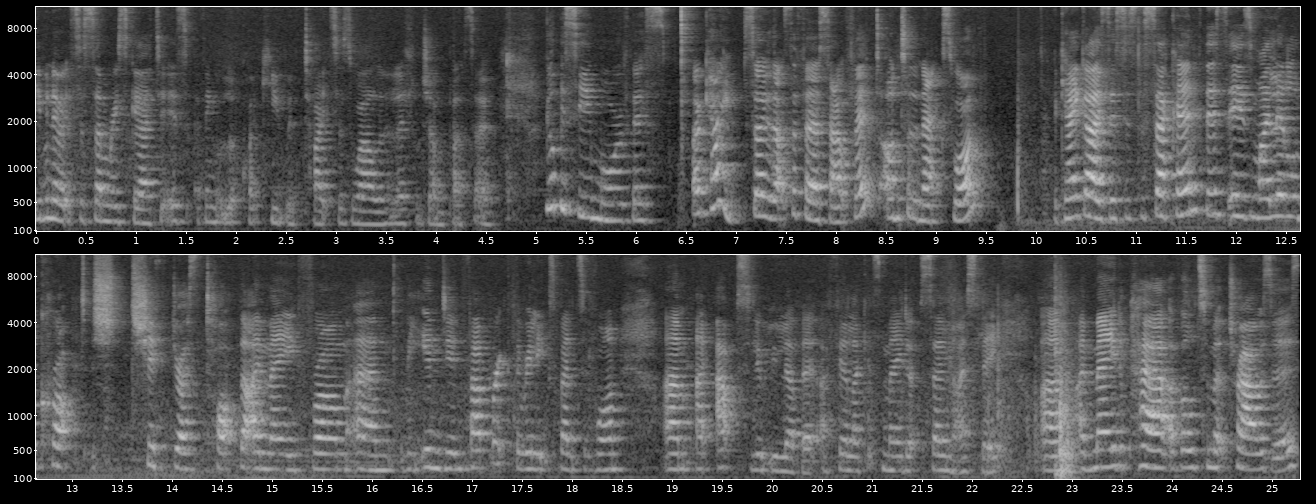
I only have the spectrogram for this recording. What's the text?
Even though it's a summery skirt, it is, I think it will look quite cute with tights as well and a little jumper. So you'll be seeing more of this. Okay, so that's the first outfit. On to the next one. Okay guys, this is the second. This is my little cropped sh shift dress top that I made from um, the Indian fabric, the really expensive one. Um, I absolutely love it. I feel like it's made up so nicely. Um, I've made a pair of ultimate trousers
